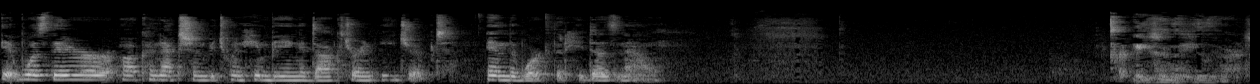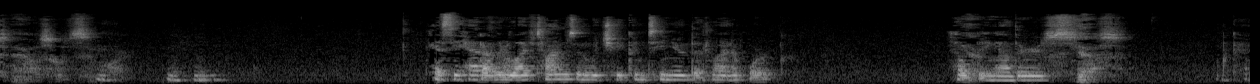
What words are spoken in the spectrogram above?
it was there a connection between him being a doctor in Egypt and the work that he does now? He's in the healing arts now, so it's similar. hmm Has he had other lifetimes in which he continued that line of work? Helping others? Yes. Okay.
